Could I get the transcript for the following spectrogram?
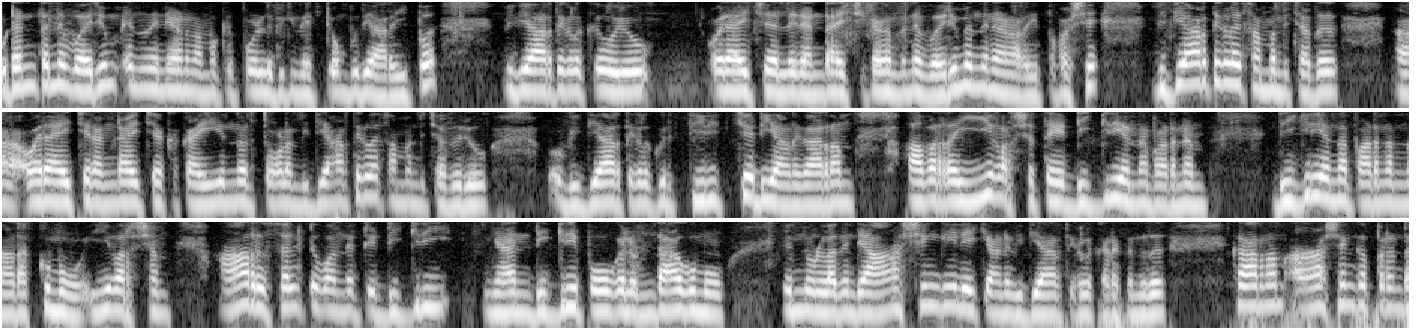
ഉടൻ തന്നെ വരും എന്ന് തന്നെയാണ് നമുക്കിപ്പോൾ ലഭിക്കുന്ന ഏറ്റവും പുതിയ അറിയിപ്പ്. വിദ്യാർത്ഥികൾക്ക് ഒരു ഒരാഴ്ച അല്ലെങ്കിൽ രണ്ടാഴ്ചക്കകം തന്നെ വരുമെന്നതിനാണ് അറിയിപ്പ് പക്ഷേ വിദ്യാർത്ഥികളെ സംബന്ധിച്ച് അത് ഒരാഴ്ച രണ്ടാഴ്ചയൊക്കെ കഴിയുന്നിടത്തോളം വിദ്യാർത്ഥികളെ സംബന്ധിച്ച് അതൊരു വിദ്യാർത്ഥികൾക്കൊരു തിരിച്ചടിയാണ്. കാരണം അവരുടെ ഈ വർഷത്തെ ഡിഗ്രി എന്ന പഠനം ഡിഗ്രി എന്ന പഠനം നടക്കുമോ? ഈ വർഷം ആ റിസൾട്ട് വന്നിട്ട് ഡിഗ്രി ഞാൻ ഡിഗ്രി പോകലുണ്ടാകുമോ എന്നുള്ളതിന്റെ ആശങ്കയിലേക്കാണ് വിദ്യാർത്ഥികൾ കിടക്കുന്നത്. കാരണം ആശങ്കപ്പെടേണ്ട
